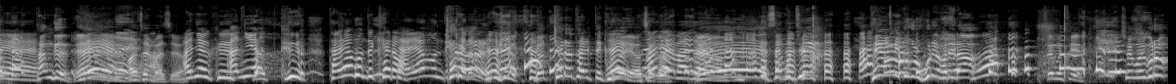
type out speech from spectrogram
예, 예. 당근. 예, 네. 맞아요, 맞아요. 아니요, 그, 아니요. 그, 다이아몬드 캐럿. 다이아몬드 캐럿. 캐럿. 그몇 캐럿 할 때 그거예요. 네, 맞아요, 맞아요. 예, 세븐틴. 대한민국을 호령하리라. 세븐틴. 최고의 그룹.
